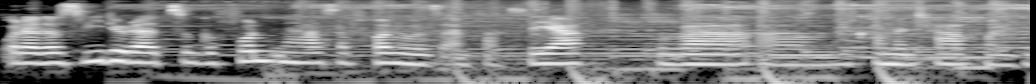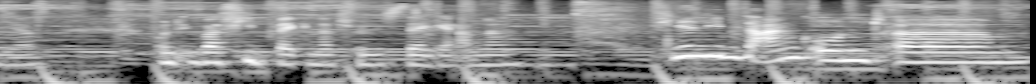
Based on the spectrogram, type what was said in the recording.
oder das Video dazu gefunden hast. Da freuen wir uns einfach sehr über ähm, einen Kommentar von dir und über Feedback natürlich sehr gerne. Vielen lieben Dank und ähm,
